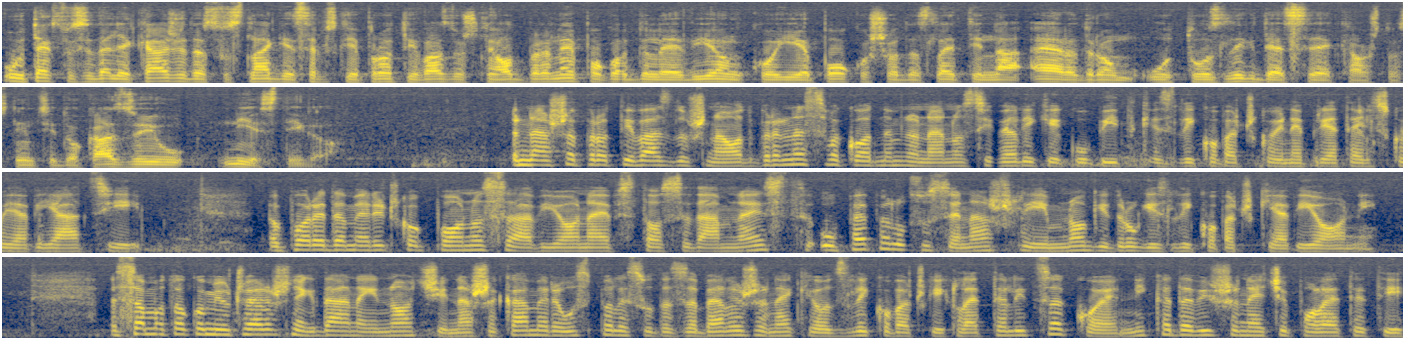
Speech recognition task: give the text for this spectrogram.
U tekstu se dalje kaže da su snage Srpske protivvazdušne odbrane pogodile avion koji je pokušao da sleti na aerodrom u Tuzli, gde se, kao što snimci dokazuju, nije stigao. Naša protivazdušna odbrana svakodnevno nanosi velike gubitke zlikovačkoj neprijateljskoj avijaciji. Pored američkog ponosa aviona F-117, u pepelu su se našli i mnogi drugi zlikovački avioni. Samo tokom jučerašnjeg dana i noći naše kamere uspele su da zabeleže neke od zlikovačkih letelica koje nikada više neće poleteti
